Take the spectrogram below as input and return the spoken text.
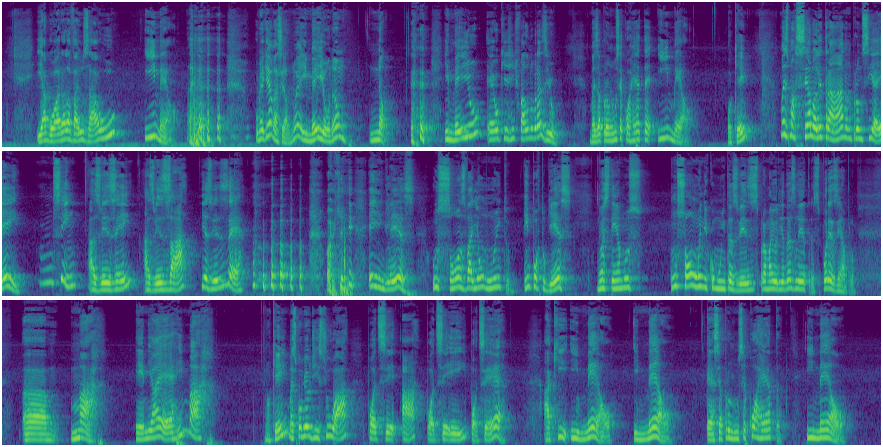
E agora ela vai usar o email. Como é que é, Marcelo? Não é e-mail, não? Não. e-mail é o que a gente fala no Brasil, mas a pronúncia correta é email, ok? Mas Marcelo, a letra A não pronuncia EI? Hum, sim, às vezes EI, às vezes A e às vezes é. ok? Em inglês, os sons variam muito. Em português, nós temos um som único muitas vezes para a maioria das letras. Por exemplo, uh, mar, M-A-R, mar. Ok? Mas como eu disse, o A pode ser A, pode ser EI, pode ser E. Aqui, email, email, essa é a pronúncia correta. Email,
